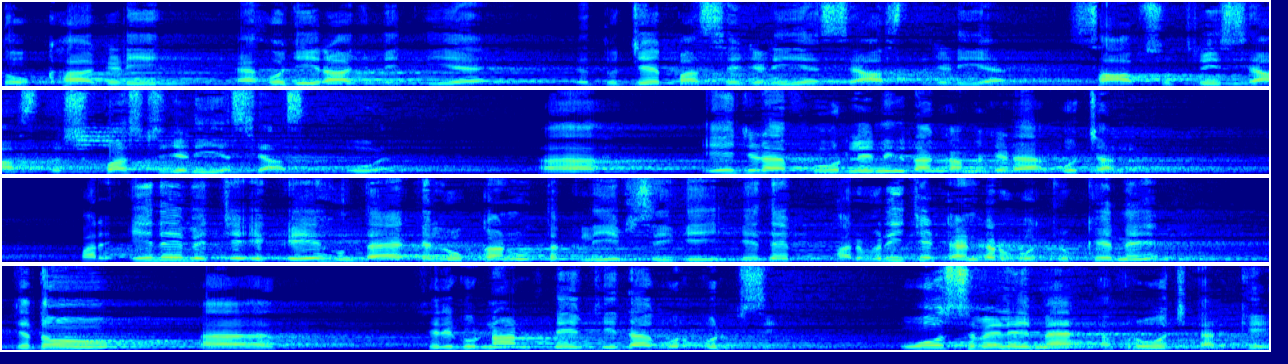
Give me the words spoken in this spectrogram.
ਧੋਖਾਗੜੀ ਇਹੋ ਜੀ ਰਾਜਨੀਤੀ ਹੈ ਤੇ ਦੂਜੇ ਪਾਸੇ ਜਿਹੜੀ ਹੈ ਸਿਆਸਤ ਜਿਹੜੀ ਹੈ ਸਾਫ਼ ਸੁਥਰੀ ਸਿਆਸਤ, ਸਪਸ਼ਟ ਜਿਹੜੀ ਹੈ ਸਿਆਸਤ ਉਹ ਹੈ। ਇਹ ਜਿਹੜਾ ਫੋਰ ਲੇਨਿੰਗ ਦਾ ਕੰਮ ਜਿਹੜਾ, ਉਹ ਚੱਲ ਪਰ ਇਹਦੇ ਵਿੱਚ ਇੱਕ ਇਹ ਹੁੰਦਾ ਹੈ ਕਿ ਲੋਕਾਂ ਨੂੰ ਤਕਲੀਫ ਸੀਗੀ ਇਹਦੇ ਫਰਵਰੀ 'ਚ ਟੈਂਡਰ ਹੋ ਚੁੱਕੇ ਨੇ, ਜਦੋਂ ਸ੍ਰੀ ਗੁਰੂ ਨਾਨਕ ਦੇਵ ਜੀ ਦਾ ਗੁਰਪੁਰਬ ਸੀ। ਉਸ ਵੇਲੇ ਮੈਂ ਅਪਰੋਚ ਕਰਕੇ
